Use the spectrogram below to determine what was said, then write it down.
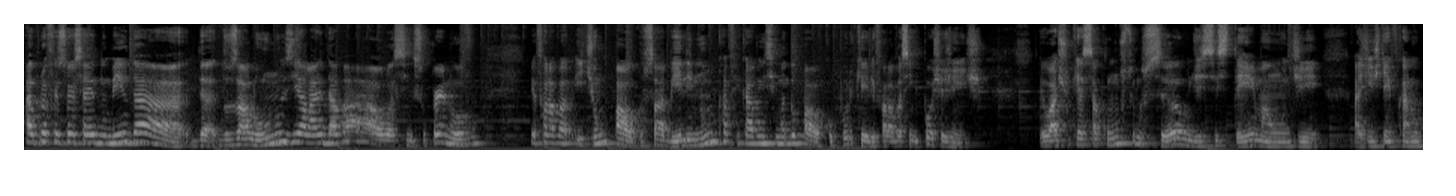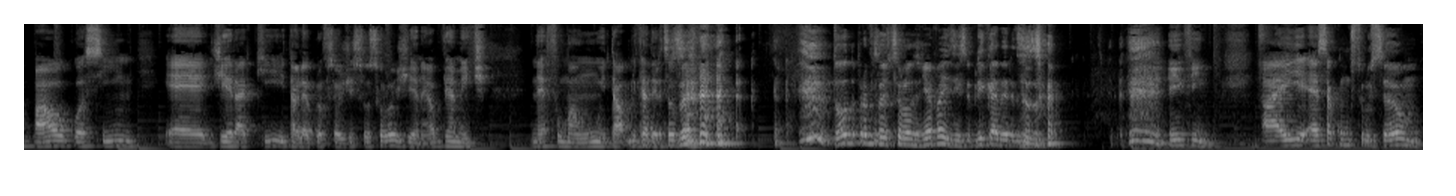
Aí o professor saía no meio da, da, dos alunos e ia lá e dava aula, assim, super novo. Eu falava, e tinha um palco, sabe? Ele nunca ficava em cima do palco. Por quê? Ele falava assim, poxa, gente, eu acho que essa construção de sistema onde a gente tem que ficar no palco, assim, é, de hierarquia e tal, ele é professor de sociologia, né? Obviamente né, fuma um e tal. Brincadeira, tô zoando. Todo professor de sociologia faz isso, brincadeira, tô zoando. Enfim, aí essa construção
